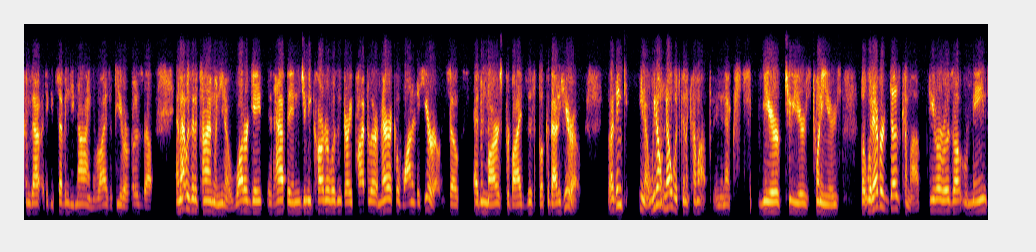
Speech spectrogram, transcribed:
comes out, I think, in '79, The Rise of Theodore Roosevelt, and that was at a time when you know Watergate had happened, Jimmy Carter wasn't very popular, America wanted a hero, and so Edmund Morris provides this book about a hero. So I think you know we don't know what's going to come up in the next year, two years, 20 years. But whatever does come up, Theodore Roosevelt remains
